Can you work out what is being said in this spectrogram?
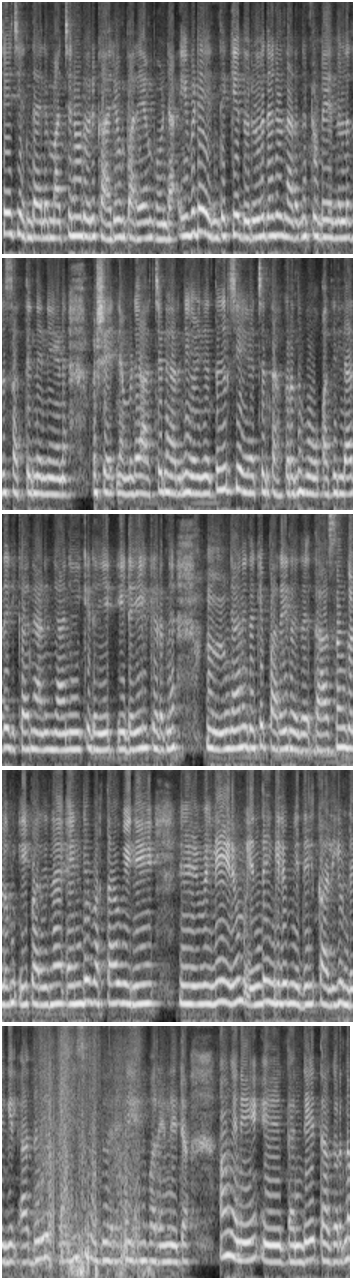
ചേച്ചി എന്തായാലും അച്ഛനോട് ഒരു കാര്യവും പറയാൻ പോണ്ട. ഇവിടെ എന്തൊക്കെ ദുരൂഹതകൾ നടന്നിട്ടുണ്ട് എന്നുള്ളത് സത്യം തന്നെയാണ്. പക്ഷെ നമ്മുടെ അച്ഛൻ അറിഞ്ഞു കഴിഞ്ഞാൽ തീർച്ചയായും അച്ഛൻ തകർന്നു പോകും. അതില്ലാതിരിക്കാനാണ് ഞാൻ ഈ കിടയിൽ ഇടയിൽ കിടന്ന് ഞാൻ ഇതൊക്കെ പറയുന്നത്. ദാസങ്ങളും ഈ പറയുന്ന എന്റെ ഭർത്താവ് വിനയ വിനയനും എന്തെങ്കിലും ഇതിൽ കളിയുണ്ടെങ്കിൽ അത് പോലീസ് കൊണ്ടുവരട്ടെ എന്ന് പറയുന്നിട്ട് അങ്ങനെ തന്റെ തകർന്ന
